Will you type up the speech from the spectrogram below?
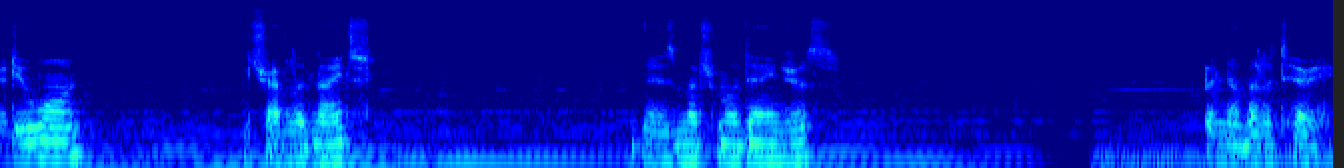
I do warn, we travel at night. It is much more dangerous, but no military.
